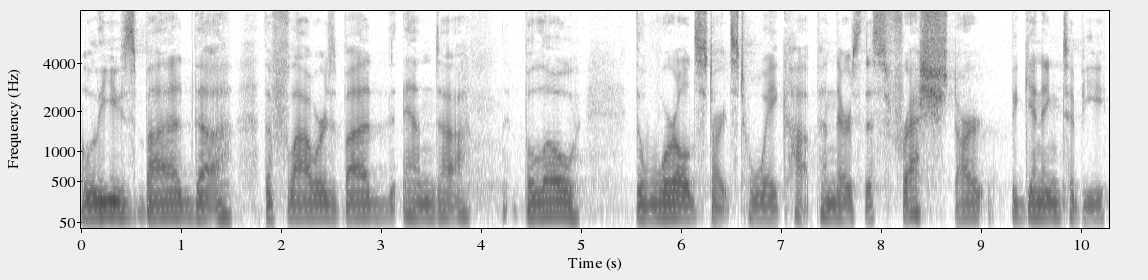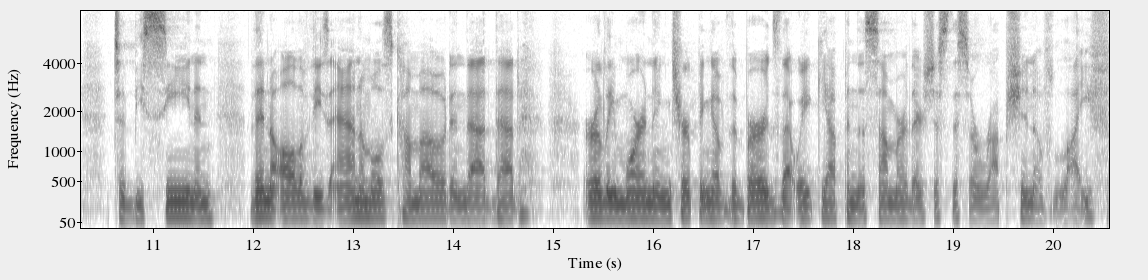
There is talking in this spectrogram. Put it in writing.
leaves bud, the, the flowers bud, and uh, below, the world starts to wake up, and there's this fresh start beginning to be to be seen and then all of these animals come out and that that early morning chirping of the birds that wake you up in the summer there's just this eruption of life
